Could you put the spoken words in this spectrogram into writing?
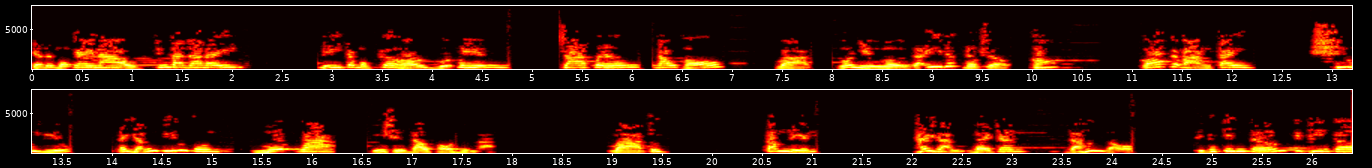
Cho đến một ngày nào chúng ta ra đây đi trong một cơ hội vượt biên, xa quê hương, đau khổ và có nhiều người đã ý thức được rồi có có cái bàn tay siêu diệu đã dẫn tiến tôi vượt qua những sự đau khổ hiện tại. Và tôi tâm niệm thấy rằng bề trên đã hướng độ. Thì tôi tin tưởng cái thiên cơ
